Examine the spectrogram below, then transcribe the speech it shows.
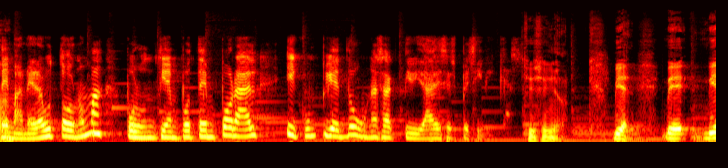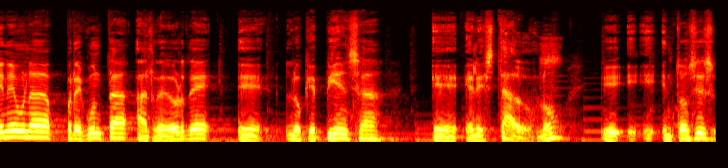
de manera autónoma por un tiempo temporal y cumpliendo unas actividades específicas. Sí, señor. Bien, viene una pregunta alrededor de eh, lo que piensa eh, el Estado, ¿no? y, entonces,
